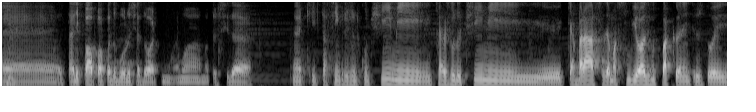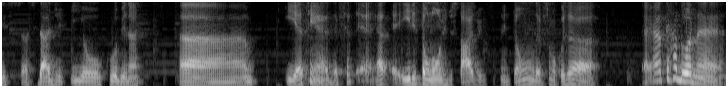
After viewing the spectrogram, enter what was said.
É, tá ali pau a pau com a do Borussia Dortmund. É uma, uma torcida né, que tá sempre junto com o time, que ajuda o time, que abraça. É uma simbiose muito bacana entre os dois, a cidade e o clube, né? Ah, e assim, é, deve ser. É, é, eles estão longe do estádio, então deve ser uma coisa. É aterrador, né?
